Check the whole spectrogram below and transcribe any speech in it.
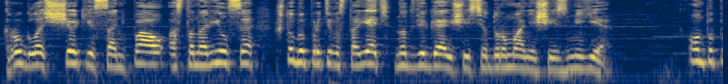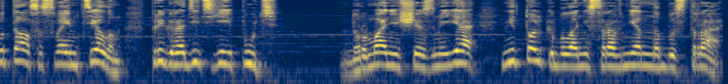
круглощекий Саньпао остановился, чтобы противостоять надвигающейся дурманящей змее. Он попытался своим телом преградить ей путь. Дурманящая змея не только была несравненно быстра,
